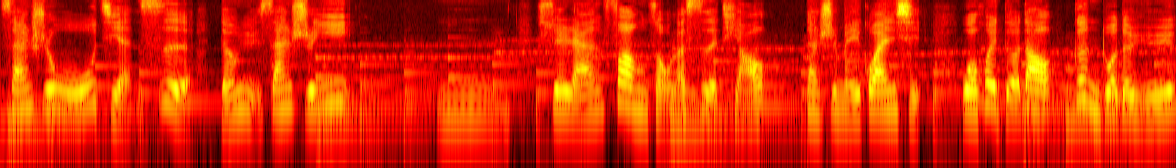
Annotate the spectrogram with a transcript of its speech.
三十五减四等于三十一。嗯，虽然放走了四条，但是没关系，我会得到更多的鱼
